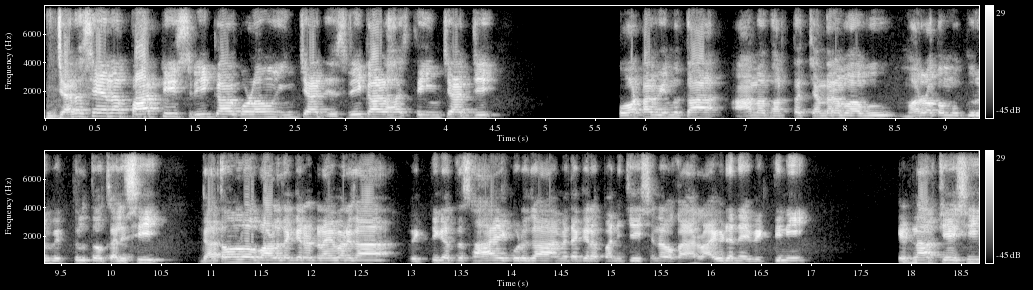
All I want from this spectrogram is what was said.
Janasena party Srikakulam in charge Srikalahasti in charge Kota Vinutha ఆమె భర్త చంద్రబాబు మరొక ముగ్గురు వ్యక్తులతో కలిసి గతంలో వాళ్ళ దగ్గర డ్రైవర్గా వ్యక్తిగత సహాయకుడిగా ఆమె దగ్గర పనిచేసిన ఒక రాయుడు అనే వ్యక్తిని కిడ్నాప్ చేసి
